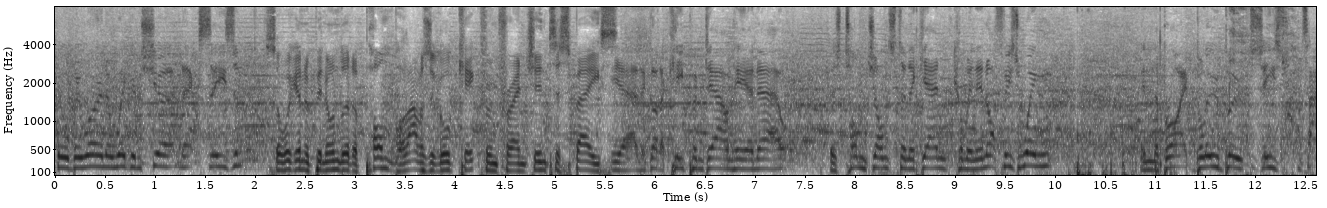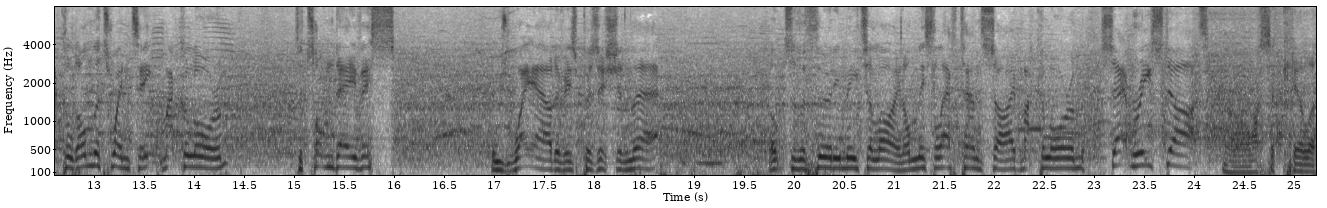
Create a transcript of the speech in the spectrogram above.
Who'll be wearing a Wigan shirt next season? So we're going to have been under the pump, but that was a good kick from French into space. Yeah, they've got to keep him down here now. There's Tom Johnstone again coming in off his wing in the bright blue boots. He's tackled on the 20. McIlorum to Tom Davies, who's way out of his position there. Up to the 30 metre line on this left hand side. McIlorum set restart. Oh, that's a killer.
